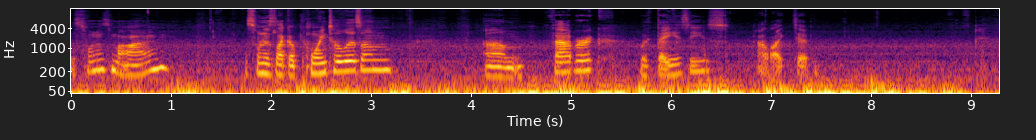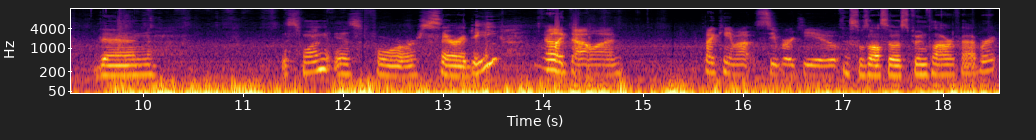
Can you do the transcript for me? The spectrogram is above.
this one is mine. This one is like a pointillism um, fabric with daisies. I liked it. Then this one is for Sarah D. I like that one. That came out super cute. This was also a spoonflower fabric.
